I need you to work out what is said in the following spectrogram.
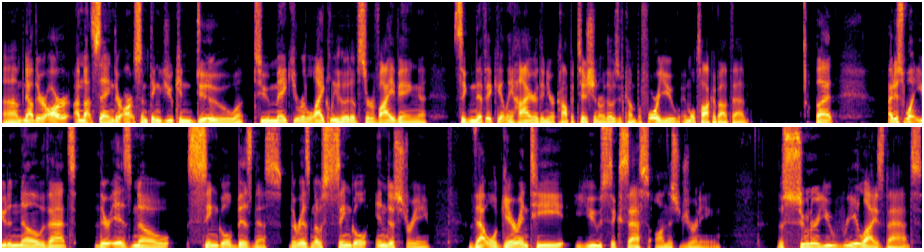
Um, now, there are, I'm not saying there aren't some things you can do to make your likelihood of surviving significantly higher than your competition or those who've come before you. And we'll talk about that. But I just want you to know that there is no single business, there is no single industry that will guarantee you success on this journey. The sooner you realize that,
